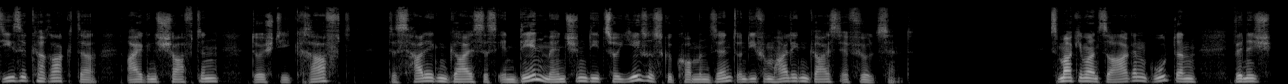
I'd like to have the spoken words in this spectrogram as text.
diese Charaktereigenschaften durch die Kraft des Heiligen Geistes in den Menschen, die zu Jesus gekommen sind und die vom Heiligen Geist erfüllt sind. Jetzt mag jemand sagen, gut, dann, wenn ich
